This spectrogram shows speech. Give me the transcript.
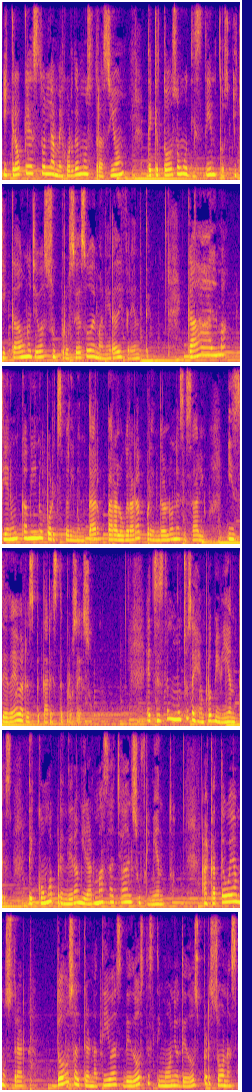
Y creo que esto es la mejor demostración de que todos somos distintos y que cada uno lleva su proceso de manera diferente. Cada alma tiene un camino por experimentar para lograr aprender lo necesario y se debe respetar este proceso. Existen muchos ejemplos vivientes de cómo aprender a mirar más allá del sufrimiento. Acá te voy a mostrar dos alternativas de dos testimonios de dos personas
